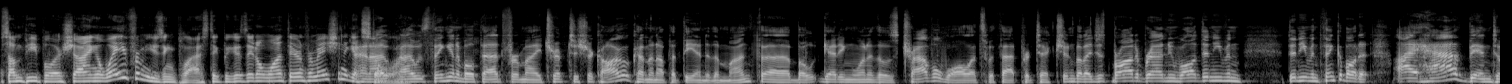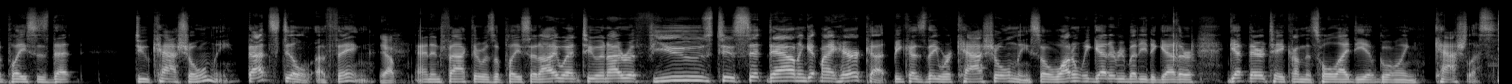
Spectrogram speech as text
some people are shying away from using plastic because they don't want their information to get And I, stolen. I was thinking about that for my trip to Chicago coming up at the end of the month uh, about getting one of those travel wallets with that protection. But I just brought a brand new wallet. Didn't even didn't even think about it. I have been to places that do cash only. That's still a thing. Yep. And in fact, there was a place that I went to and I refused to sit down and get my hair cut because they were cash only. So why don't we get everybody together, get their take on this whole idea of going cashless?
